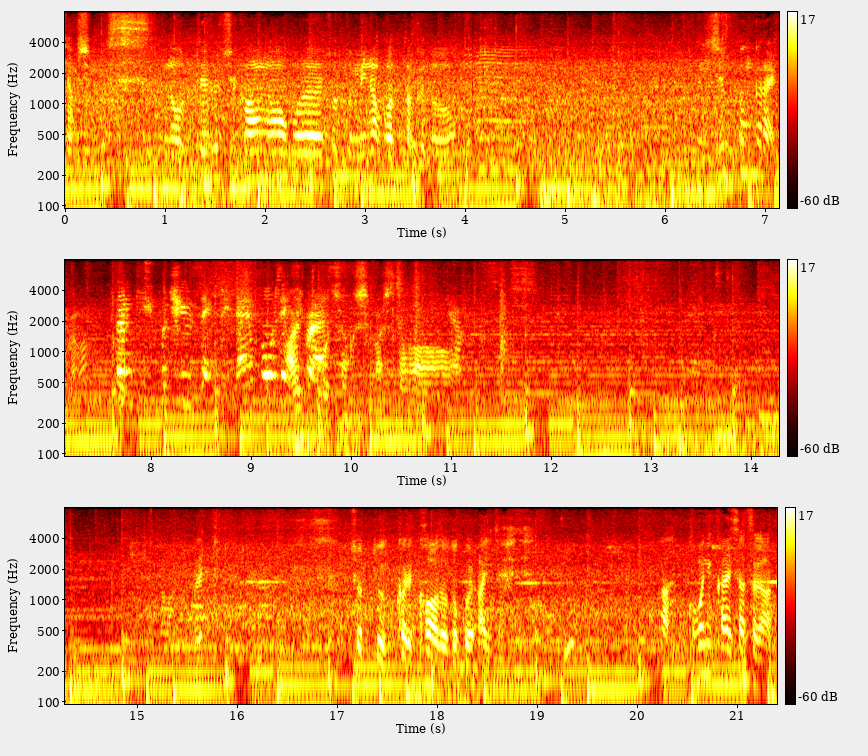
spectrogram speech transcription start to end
着します。乗ってる時間はこれちょっと見なかったけど20分ぐらいかな。はい到着しました。ちょっとうっかりカードどこへあいてあここに改札がある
